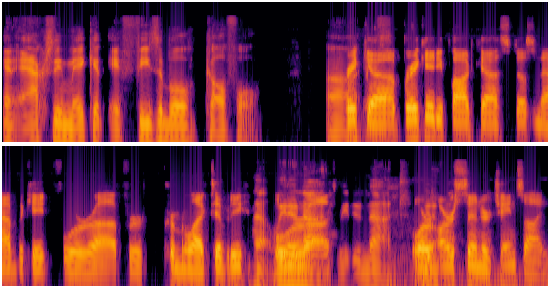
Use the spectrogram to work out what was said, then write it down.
and actually make it a feasible golf hole. Uh, break uh, break 80 podcast doesn't advocate for uh, for criminal activity no, we or, do not uh, we do not or we arson or chainsawing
